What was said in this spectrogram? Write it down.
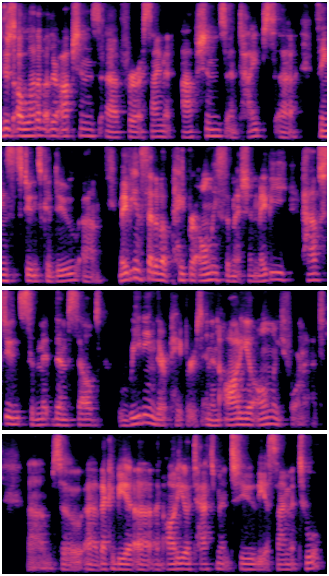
there's a lot of other options uh, for assignment options and types, uh, things that students could do. Um, maybe instead of a paper only submission, maybe have students submit themselves reading their papers in an audio only format. Um, so uh, that could be a, an audio attachment to the assignment tool.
